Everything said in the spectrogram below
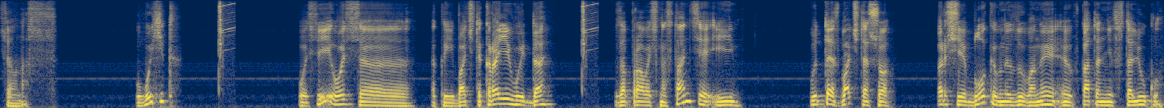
це у нас вихід. Ось і ось е, такий, бачите, краєвид, да? Заправочна станція, і ви теж бачите, що перші блоки внизу вони е, вкатані в сталюку.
